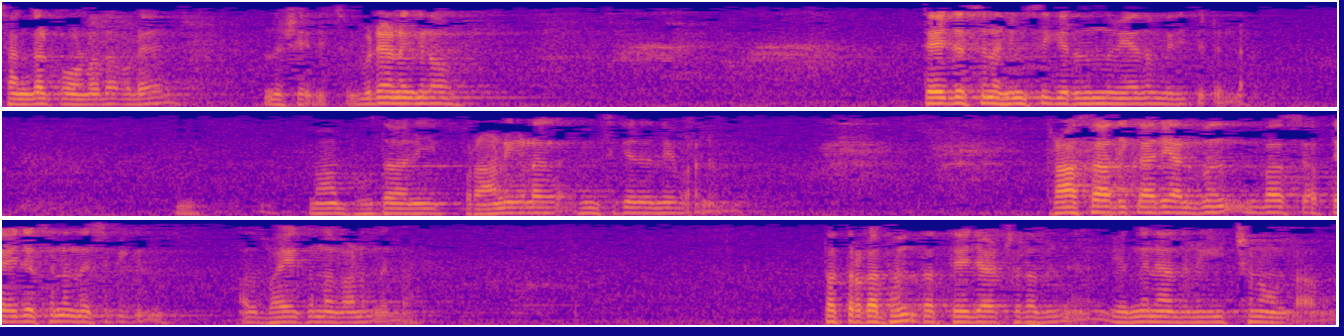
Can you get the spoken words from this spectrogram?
സങ്കല്പമുള്ളത് അവിടെ നിഷേധിച്ചു. ഇവിടെയാണെങ്കിലോ തേജസ്സിനെ ഹിംസിക്കരുതെന്ന് വേദം വിധിച്ചിട്ടില്ല. മാ ഭൂതാനി പ്രാണികളെ ഹിംസിക്കരുതെന്നേ പറഞ്ഞു. ത്രാസാധികാരി അത്ഭുത തേജസ്സിനെ നശിപ്പിക്കുന്നു. അത് ഭയക്കുന്ന കാണുന്നില്ല. തത്ര കഥം തത്തേജാക്ഷരത്തിന് എങ്ങനെ അതിന് ഈക്ഷണം ഉണ്ടാകും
